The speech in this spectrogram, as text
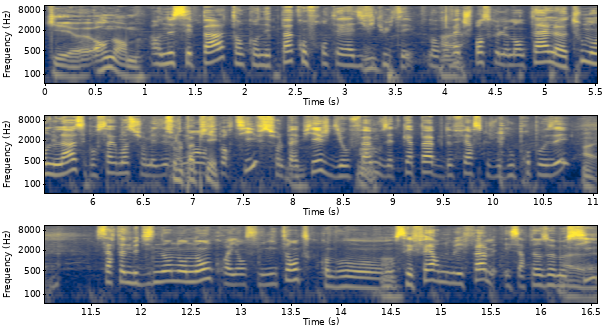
qui est euh, hors norme. On ne sait pas tant qu'on n'est pas confronté à la difficulté. Donc en fait, je pense que le mental, euh, tout le monde l'a. C'est pour ça que moi, sur mes événements sportifs, sur le papier, je dis aux femmes, Ouais. vous êtes capables de faire ce que je vais vous proposer. Ouais. Certaines me disent non, non, non, croyances limitantes, comme on, on Ouais. sait faire, nous les femmes, et certains hommes aussi. ouais.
